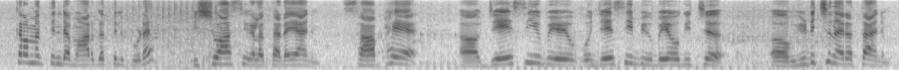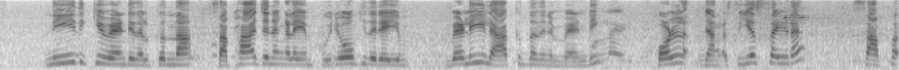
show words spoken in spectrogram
അക്രമത്തിന്റെ മാർഗത്തിൽ കൂടെ വിശ്വാസികളെ തടയാനും സഭയെ ജെ സി ഉപയോഗ ജെ സി ബി ഉപയോഗിച്ച് ഇടിച്ചു നിരത്താനും നീതിക്ക് വേണ്ടി നിൽക്കുന്ന സഭാജനങ്ങളെയും പുരോഹിതരെയും വെളിയിലാക്കുന്നതിനും വേണ്ടി കൊള്ള ഞങ്ങൾ സി എസ് ഐയുടെ സഭ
